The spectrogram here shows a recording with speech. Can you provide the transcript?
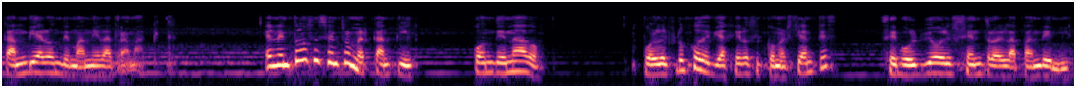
cambiaron de manera dramática. El entonces centro mercantil, condenado por el flujo de viajeros y comerciantes, se volvió el centro de la pandemia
